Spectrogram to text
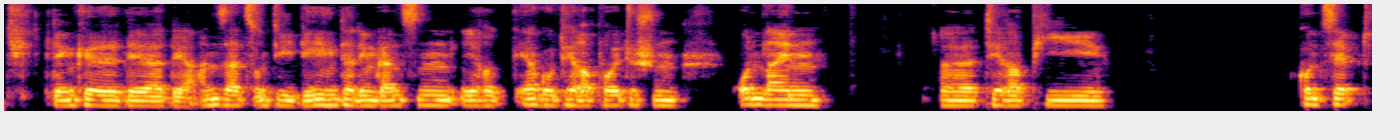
ich denke, der, der Ansatz und die Idee hinter dem ganzen ergotherapeutischen Online-Therapie äh, Konzept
